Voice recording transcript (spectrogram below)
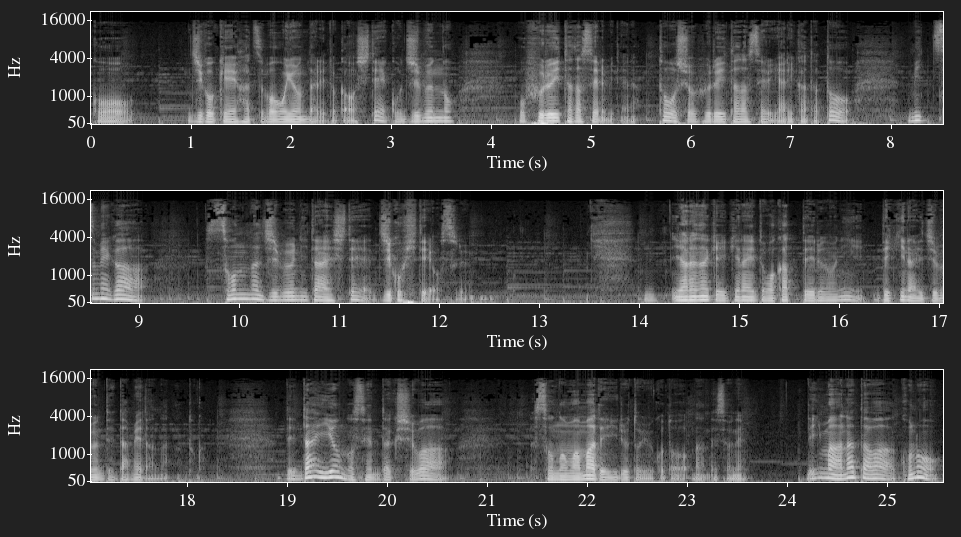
こう、自己啓発本を読んだりとかをして、こう自分のを奮い立たせるみたいな、当初を奮い立たせるやり方と、三つ目が、そんな自分に対して自己否定をする。やらなきゃいけないと分かっているのに、できない自分ってダメだな、とか。で、第4の選択肢は、そのままでいるということなんですよね。で、今あなたはこの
